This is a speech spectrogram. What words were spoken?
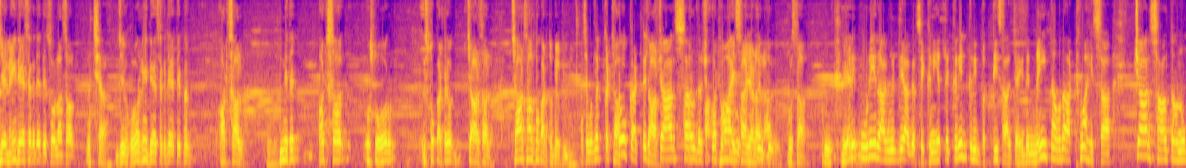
ਜੇ ਨਹੀਂ ਦੇ ਸਕਦੇ ਤੇ 16 ਸਾਲ। ਅੱਛਾ। ਜੇ ਹੋਰ ਨਹੀਂ ਦੇ ਸਕਦੇ ਤੇ ਫਿਰ 8 ਸਾਲ। ਨਹੀਂ ਤੇ 8 ਸਾਲ ਉਸ ਤੋਂ ਹੋਰ ਇਸ ਤੋਂ ਘੱਟ 4 ਸਾਲ। 4 ਸਾਲ ਤੋਂ ਘੱਟ ਤੋਂ ਬਿਲਕੁਲ ਨਹੀਂ ਅੱਛਾ ਮਤਲਬ ਘੱਟੋ ਘੱਟ ਚਾਰ। 4 ਸਾਲ ਦਰਸ਼ਕੋ ਅੱਠਵਾਂ ਹਿੱਸਾ ਜਿਹੜਾ ਨਾ। ਉਸ ਦਾ। ਯਾਨੀ ਪੂਰੀ ਰਾਗ ਵਿਦਿਆ ਅਗਰ ਸਿੱਖਣੀ ਹੈ ਤੇ ਕਰੀਬ ਕਰੀਬ 32 ਸਾਲ ਚਾਹੀਦੇ ਨਹੀਂ ਤਾਂ ਉਹਦਾ 8ਵਾਂ ਹਿੱਸਾ 4 ਸਾਲ ਤੁਹਾਨੂੰ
